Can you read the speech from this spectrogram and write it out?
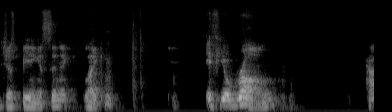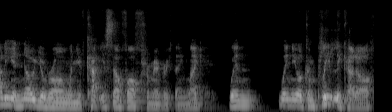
just being a cynic, like, if you're wrong, how do you know you're wrong when you've cut yourself off from everything? Like, when when you're completely cut off,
